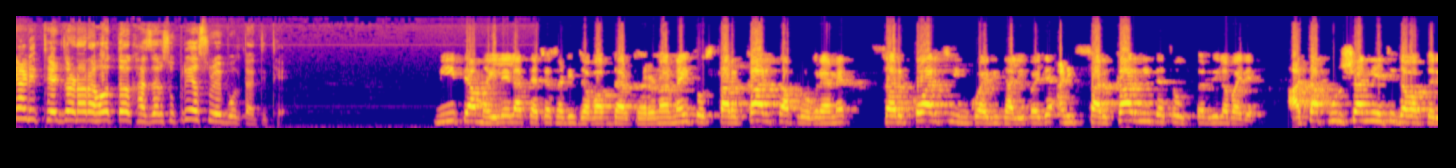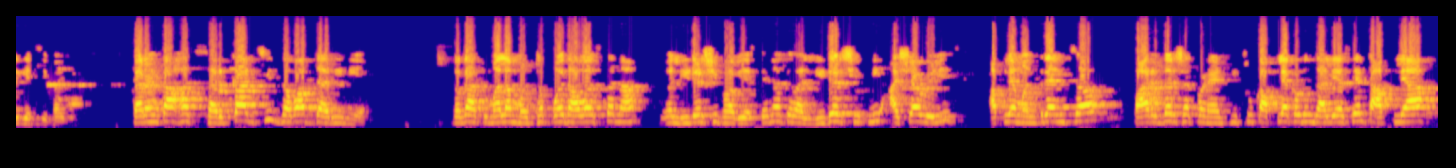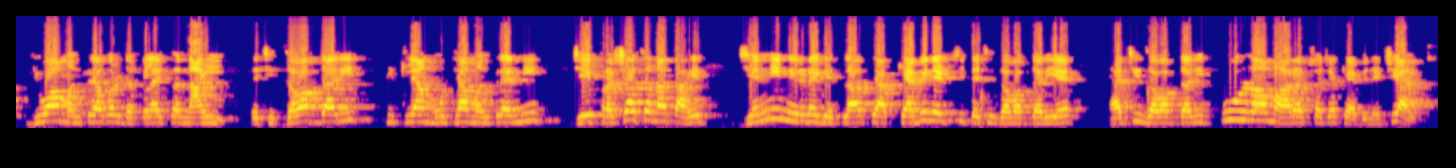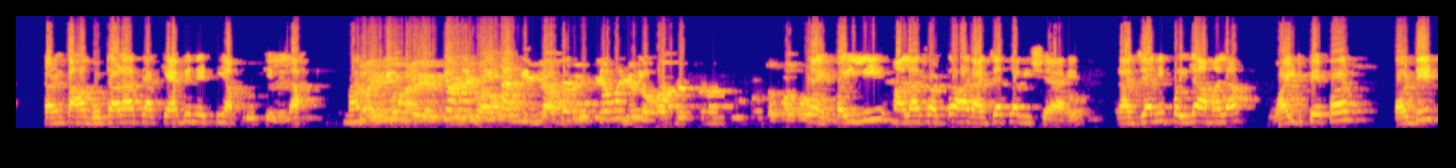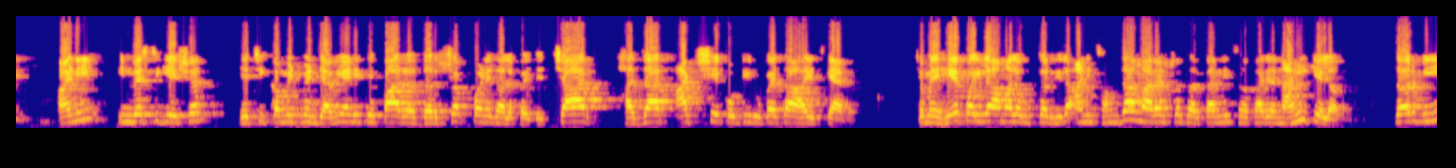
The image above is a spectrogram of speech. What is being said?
आणि थेट जाणार आहोत. खासदार सुप्रिया सुळे बोलतात तिथे. मी त्या महिलेला त्याच्यासाठी जबाबदार ठरणार नाही. तो सरकारचा प्रोग्राम आहे. सरकारची इन्क्वायरी झाली पाहिजे आणि सरकारने त्याचं उत्तर दिलं पाहिजे. आता पुरुषांनी याची जबाबदारी घेतली पाहिजे. कारण का? हा सरकारची जबाबदारी नाही आहे बघा तुम्हाला मोठं पद हवं असतं ना किंवा लिडरशिप हवी असते ना तेव्हा लिडरशिपनी अशा वेळी आपल्या मंत्र्यांचं पारदर्शकपणे आणि ती चूक आपल्याकडून झाली असेल तर आपल्या युवा मंत्र्यावर ढकलायचं नाही. त्याची जबाबदारी तिथल्या मोठ्या मंत्र्यांनी जे प्रशासनात आहेत ज्यांनी निर्णय घेतला त्या कॅबिनेटची त्याची जबाबदारी आहे. ह्याची जबाबदारी पूर्ण महाराष्ट्राच्या कॅबिनेटची आहे. कारण का हा घोटाळा त्या कॅबिनेटनी अप्रूव्ह केलेला आहे. नाही पहिली मला असं वाटतं हा राज्यातला विषय आहे. राज्यांनी पहिलं आम्हाला व्हाईट पेपर ऑडिट आणि इन्व्हेस्टिगेशन याची कमिटमेंट द्यावी आणि ते पारदर्शकपणे झालं पाहिजे. चार हजार आठशे कोटी रुपयाचा हा स्कॅम आहे. त्यामुळे हे पहिलं आम्हाला उत्तर दिलं आणि समजा महाराष्ट्र सरकारने सहकार्य नाही केलं तर मी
